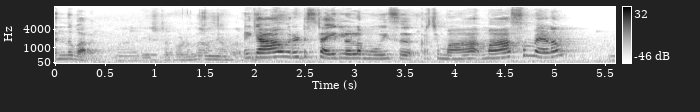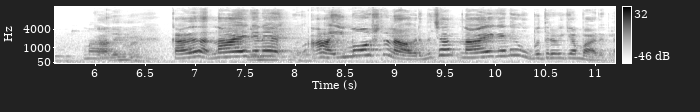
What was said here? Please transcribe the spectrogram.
എന്ന് പറഞ്ഞു. എനിക്ക് ആ ഒരു സ്റ്റൈലിലുള്ള മൂവീസ് കുറച്ച് മാസം വേണം. കഥ നായകനെ ആ ഇമോഷണൽ ആവരുത്. വെച്ചാൽ നായകനെ ഉപദ്രവിക്കാൻ പാടില്ല.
